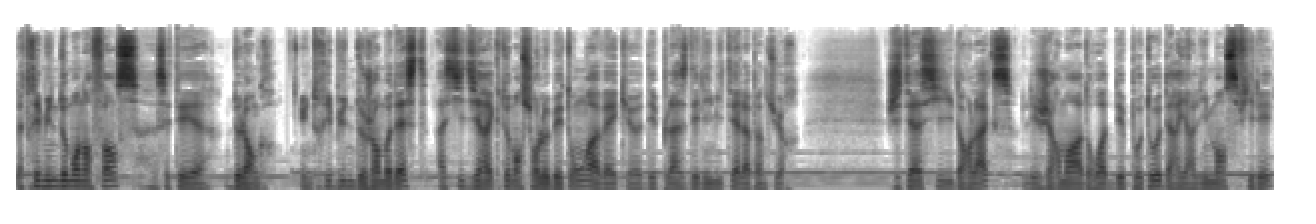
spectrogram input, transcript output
la tribune de mon enfance, c'était de l'angre. Une tribune de gens modestes, assis directement sur le béton avec euh, des places délimitées à la peinture. J'étais assis dans l'axe, légèrement à droite des poteaux, derrière l'immense filet,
